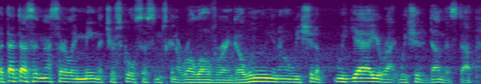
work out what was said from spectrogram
But that doesn't necessarily mean that your school system's going to roll over and go, well, you know, we should have, we, yeah, you're right, we should have done this stuff,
